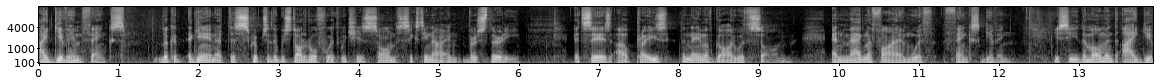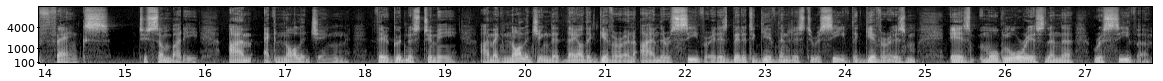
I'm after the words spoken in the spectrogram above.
I give Him thanks. Look at again at the scripture that we started off with, which is Psalm 69, verse 30 it says, I'll praise the name of God with song and magnify Him with thanksgiving. You see, the moment I give thanks to somebody, I'm acknowledging their goodness to me. I'm acknowledging that they are the giver and I am the receiver. It is better to give than it is to receive. The giver is, is more glorious than the receiver.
